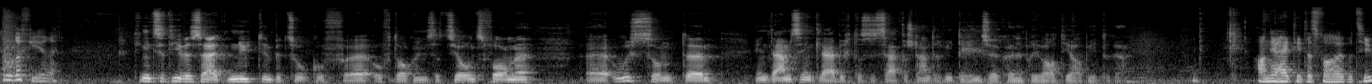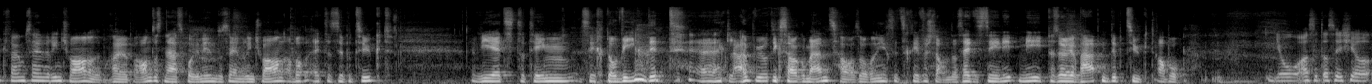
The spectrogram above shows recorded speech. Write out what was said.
durchführen? Die Initiative sagt nichts in Bezug auf, äh, auf die Organisationsformen äh, aus und äh, in dem Sinn glaube ich, dass es selbstverständlich weiterhin so können private Anbieter geben Anja hat dich das vorher überzeugt wegen Severin Schwan, oder man kann ja anders nennen, es geht nicht um Severin Schwan, aber hat das überzeugt, wie jetzt der Tim sich da windet, ein glaubwürdiges Argument zu haben, so habe ich es jetzt ein verstanden. Das hat jetzt nicht mich persönlich überhaupt nicht überzeugt, aber... Ja, also das ist ja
